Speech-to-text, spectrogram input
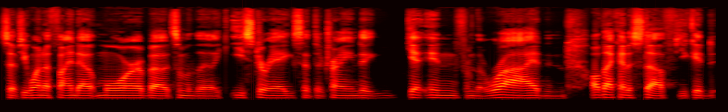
So if you want to find out more about some of the like Easter eggs that they're trying to get in from the ride and all that kind of stuff, you could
